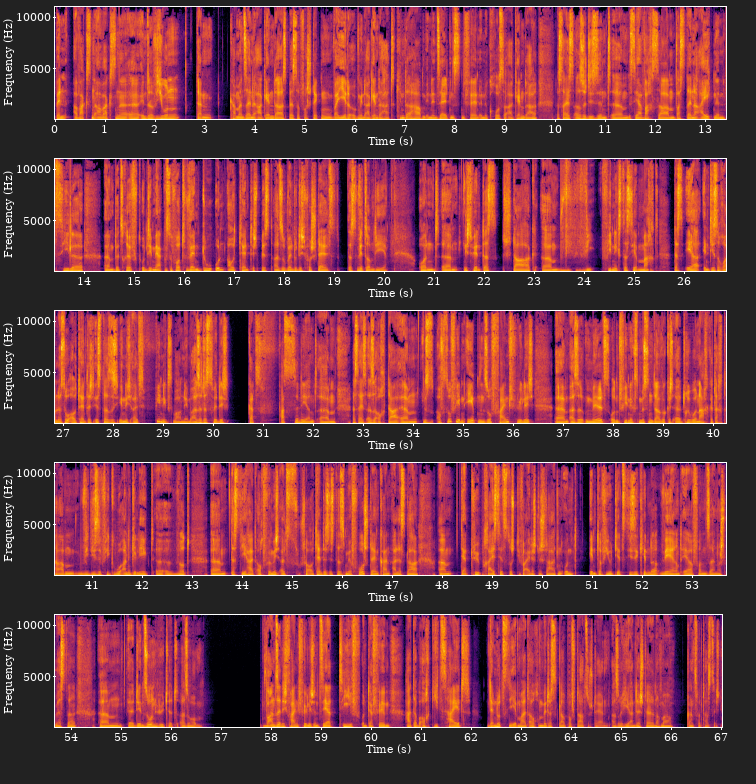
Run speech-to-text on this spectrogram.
wenn Erwachsene Erwachsene äh, interviewen, dann kann man seine Agendas besser verstecken, weil jeder irgendwie eine Agenda hat. Kinder haben in den seltensten Fällen eine große Agenda. Das heißt also, die sind ähm, sehr wachsam, was deine eigenen Ziele ähm, betrifft und die merken sofort, wenn du unauthentisch bist, also wenn du dich verstellst. Das wittern die. Und ähm, ich finde das stark, ähm, wie, Phoenix das hier macht, dass er in dieser Rolle so authentisch ist, dass ich ihn nicht als Phoenix wahrnehme. Also das finde ich ganz faszinierend. Ähm, das heißt also auch da ähm, auf so vielen Ebenen so feinfühlig. Ähm, also Mills und Phoenix müssen da wirklich äh, drüber nachgedacht haben, wie diese Figur angelegt äh, wird, ähm, dass die halt auch für mich als Zuschauer authentisch ist, dass ich mir vorstellen kann, alles klar, ähm, der Typ reist jetzt durch die Vereinigten Staaten und interviewt jetzt diese Kinder, während er von seiner Schwester ähm, äh, den Sohn hütet. Also wahnsinnig feinfühlig und sehr tief. Und der Film hat aber auch die Zeit, der nutzt die eben halt auch, um mir das glaubhaft darzustellen. Also hier an der Stelle nochmal ganz fantastisch.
